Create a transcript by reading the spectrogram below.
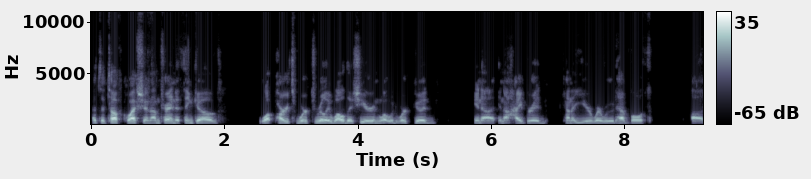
That's a tough question. I'm trying to think of what parts worked really well this year and what would work good in a in a hybrid kind of year where we would have both uh,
